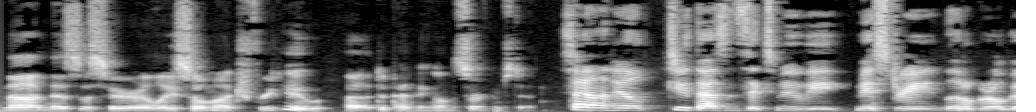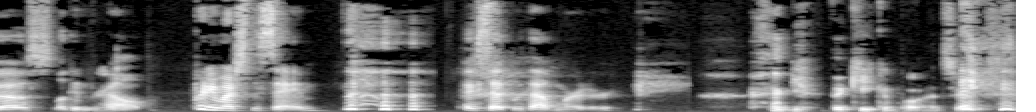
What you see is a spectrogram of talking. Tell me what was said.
not necessarily so much for you, uh, depending on the circumstance. Silent Hill 2006 movie, mystery, little girl ghost looking for help. Pretty much the same, except without murder. the key components here.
